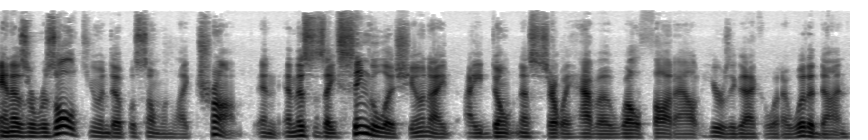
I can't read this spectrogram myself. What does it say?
And as a result, you end up with someone like Trump. And, and this is a single issue, and I, I don't necessarily have a well thought out, here's exactly what I would have done.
